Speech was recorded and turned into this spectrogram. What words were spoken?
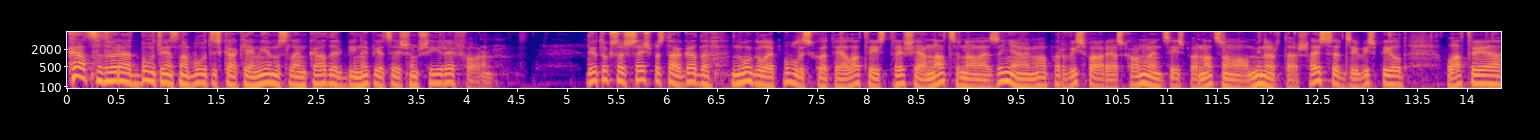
Kāds tad varētu būt viens no būtiskākajiem iemesliem, kādēļ bija nepieciešama šī reforma? 2016. gada nogalē publiskotajā Latvijas trešajā nacionālajā ziņojumā par vispārējās konvencijas par nacionālo minoritāšu aizsardzību izpildi Latvijā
